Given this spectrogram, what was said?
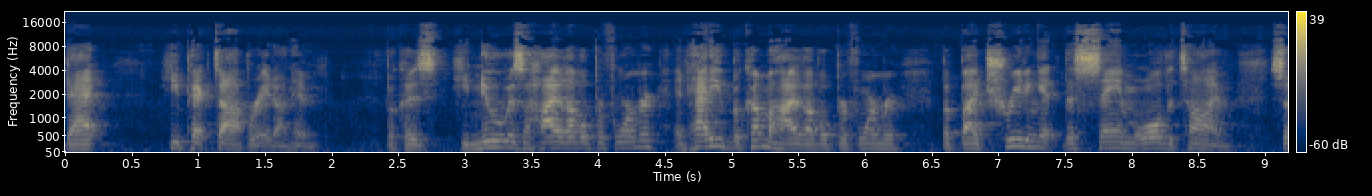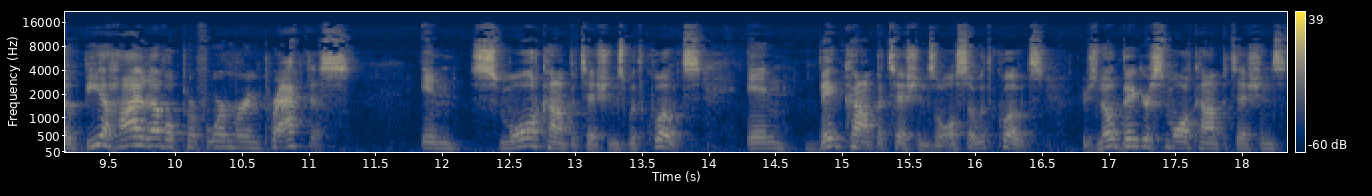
that he picked to operate on him." Because he knew he was a high level performer, and how do you become a high level performer? But by treating it the same all the time. So be a high level performer in practice in small competitions with quotes, in big competitions also with quotes. There's no big or small competitions.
